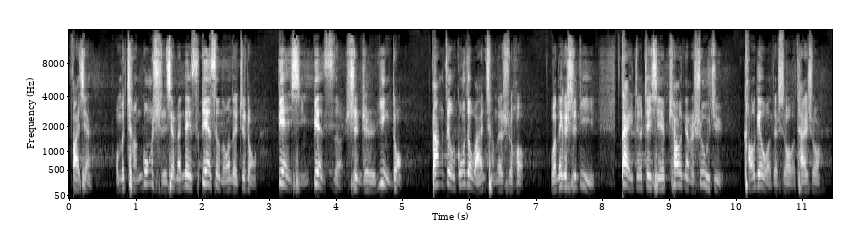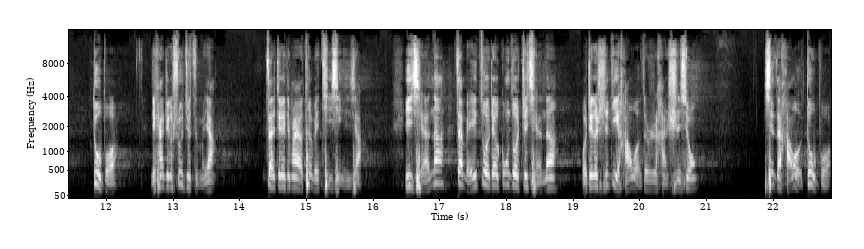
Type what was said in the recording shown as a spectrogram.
发现我们成功实现了类似变色龙的这种变形变色，甚至是运动。当这个工作完成的时候，我那个师弟带着这些漂亮的数据考给我的时候，他还说：“杜博，你看这个数据怎么样？”在这个地方要特别提醒一下，以前呢，在没做这个工作之前呢，我这个师弟喊我都是喊师兄，现在喊我杜博。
